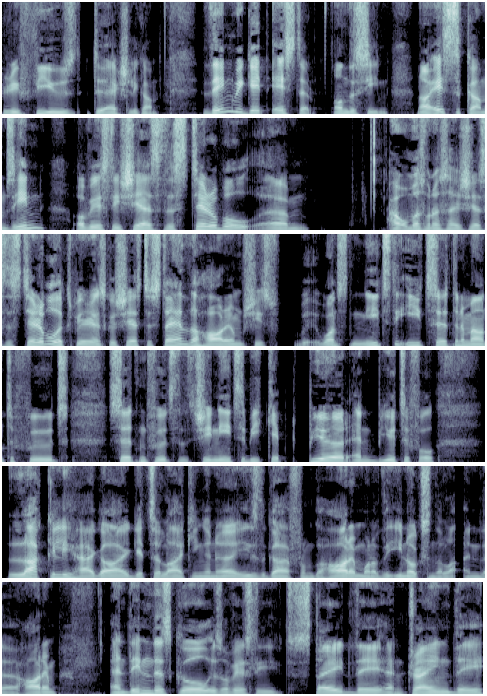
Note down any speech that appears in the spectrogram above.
refused to actually come. Then we get Esther on the scene. Now Esther comes in. Obviously, she has this terrible um, I almost want to say she has this terrible experience because she has to stay in the harem. She's wants needs to eat certain amount of foods, certain foods that she needs to be kept pure and beautiful. Luckily, Hegai gets a liking in her. He's the guy from the harem, one of the eunuchs in the in the harem. And then this girl is obviously stayed there and trained there,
